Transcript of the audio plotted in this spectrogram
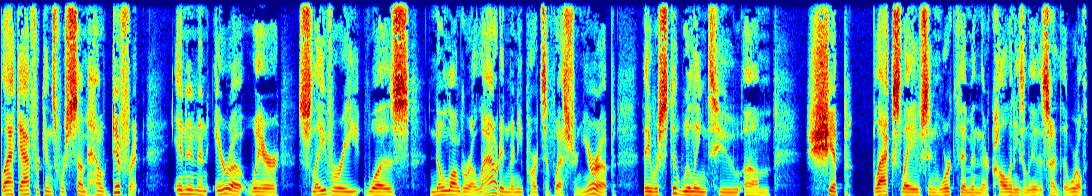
black Africans were somehow different, and in an era where slavery was no longer allowed in many parts of Western Europe, they were still willing to um, ship black slaves and work them in their colonies on the other side of the world.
